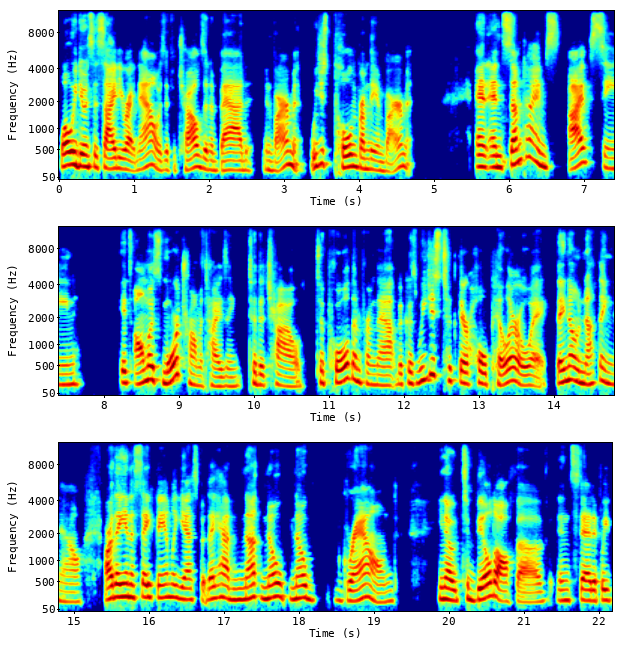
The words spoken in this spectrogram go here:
what we do in society right now is if a child's in a bad environment, we just pull them from the environment. And, and sometimes I've seen it's almost more traumatizing to the child to pull them from that because we just took their whole pillar away. They know nothing now. Are they in a safe family? Yes, but they have no, no, no ground you know, to build off of instead if we,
